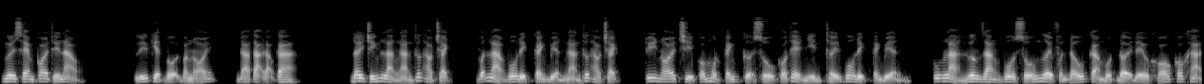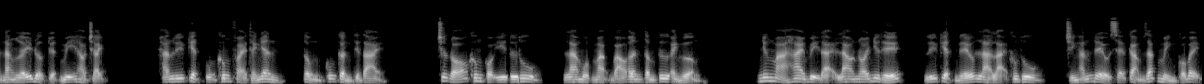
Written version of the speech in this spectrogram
ngươi xem coi thế nào? Lý kiệt vội và nói, đa tạ đạo ca. Đây chính là ngàn thước hào trạch, vẫn là vô địch cảnh biển ngàn thước hào trạch, tuy nói chỉ có một cánh cửa sổ có thể nhìn thấy vô địch cảnh biển, cũng là hương giang vô số người phấn đấu cả một đời đều khó có khả năng lấy được tuyệt mỹ hào trạch. Hắn lý kiệt cũng không phải thánh nhân, tổng cũng cần tiền tài. Trước đó không có ý tứ thu, là một mạc báo ân tâm tư ảnh hưởng nhưng mà hai vị đại lao nói như thế, lý kiệt nếu là lại không thu, chính hắn đều sẽ cảm giác mình có bệnh.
